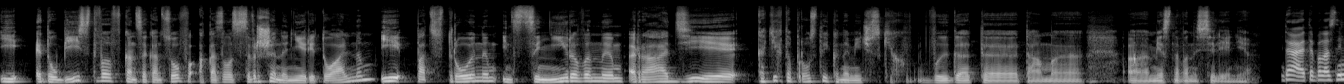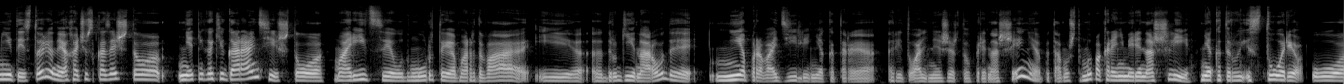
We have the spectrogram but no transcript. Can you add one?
И это убийство, в конце концов, оказалось совершенно не ритуальным и подстроенным, инсценированным ради каких-то просто экономических выгод э, там э, э, местного населения. Да, это была знаменитая история, но я хочу сказать, что нет никаких гарантий, что марийцы, удмурты, мордва и э, другие народы не проводили некоторые ритуальные жертвоприношения, потому что мы, по крайней мере, нашли некоторую историю о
